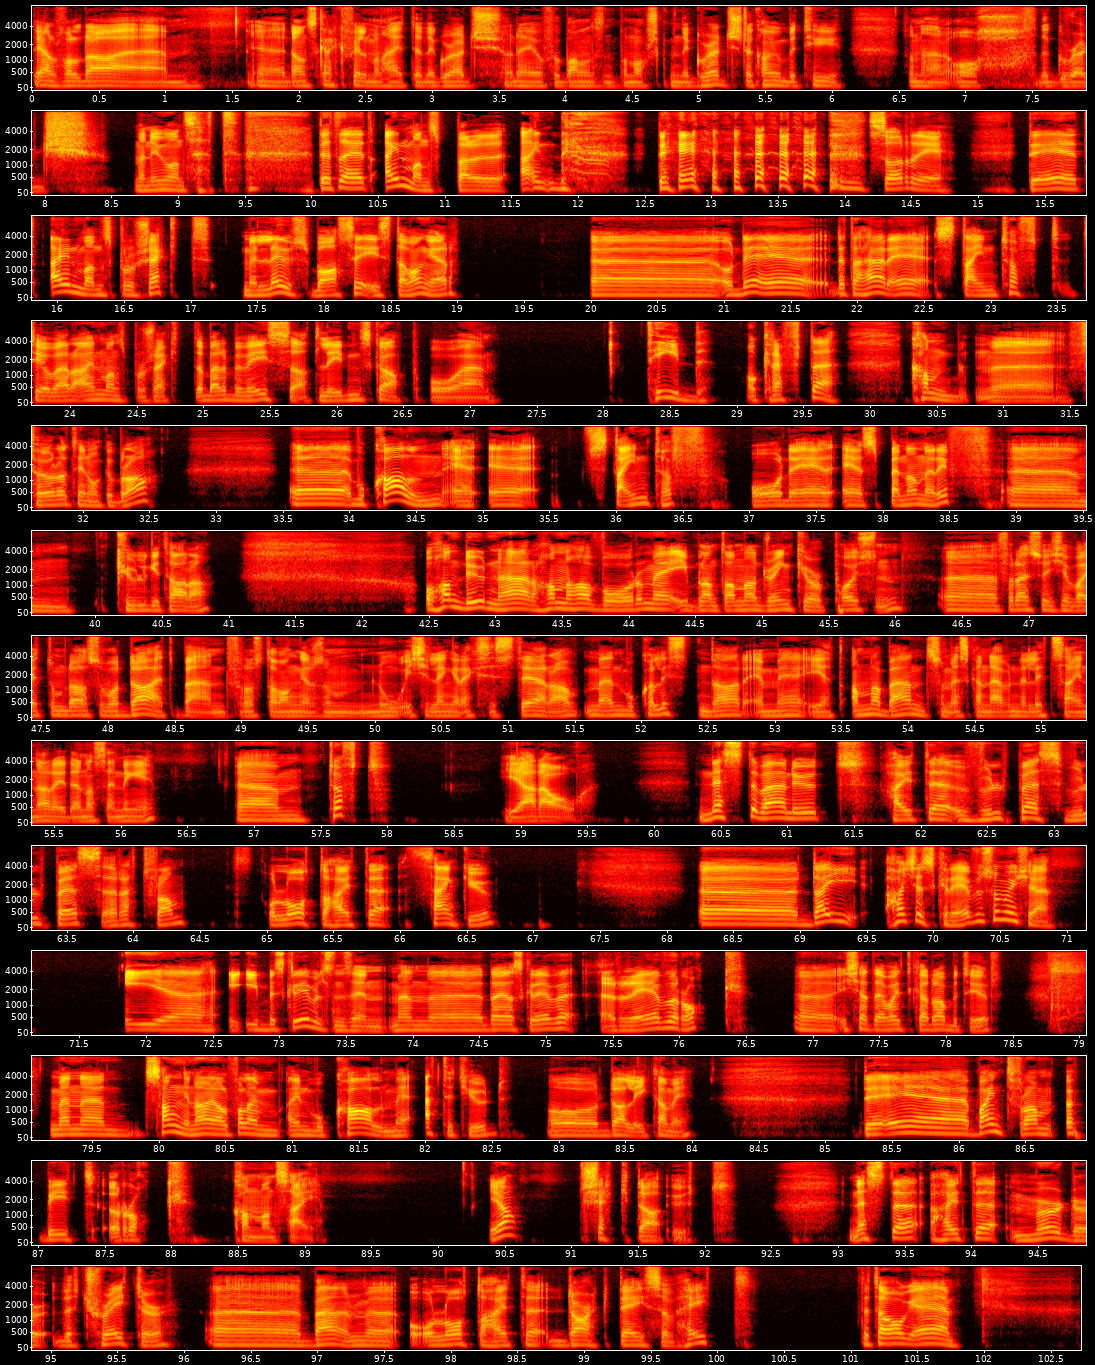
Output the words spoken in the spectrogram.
Det er iallfall det den skrekkfilmen heter The Grudge, og det er jo forbannelsen på norsk, men The Grudge det kan jo bety sånn her åh, The Grudge. Men uansett, dette er et enmannsper... Ein, det er Sorry. Det er et enmannsprosjekt med løs base i Stavanger. Uh, og det er, dette her er steintøft til å være enmannsprosjekt. Det bare beviser at lidenskap og uh, tid og krefter kan eh, føre til noe bra. Eh, vokalen er, er steintøff, og det er, er spennende riff. Eh, kule gitarer. Og han duden her, han har vært med i blant annet Drink Your Poison. Eh, for de som ikke vet om det, så var det et band fra Stavanger som nå ikke lenger eksisterer, men vokalisten der er med i et annet band som jeg skal nevne litt seinere i denne sendinga. tøft. Ja da. Neste band ut heter Vulpes Vulpes rett fram, og låta heter Thank You. Uh, de har ikke skrevet så mye i, uh, i, beskrivelsen sin, men uh, de har skrevet reverock. Ikke at jeg veit hva det betyr, men sangen har iallfall en, en vokal med attitude, og det liker vi. Det er beint fram upbeat rock, kan man si. Ja, sjekk det ut. Neste heter Murder the Traitor, eh, og låta heter Dark Days of Hate. Dette òg er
